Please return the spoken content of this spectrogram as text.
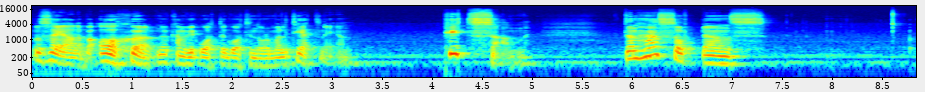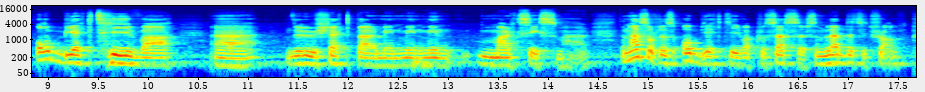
Och så säger alla bara, ah skönt, nu kan vi återgå till normaliteten igen. Pytsan! Den här sortens objektiva, eh, du ursäktar min, min, min marxism här. Den här sortens objektiva processer som ledde till Trump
